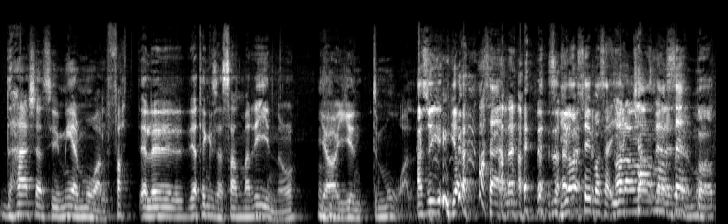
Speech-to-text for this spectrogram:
det här känns ju mer målfatt. Eller jag tänker så här, San Marino gör ju inte mål. Alltså, jag, så här, jag säger bara så här, Ja, jag man kan ha sett något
